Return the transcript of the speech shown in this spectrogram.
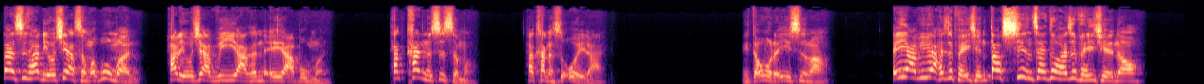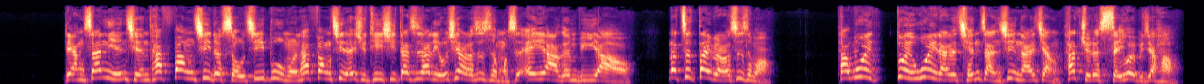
但是他留下什么部门？他留下 VR 跟 AR 部门。他看的是什么？他看的是未来。你懂我的意思吗？AR VR 还是赔钱，到现在都还是赔钱哦。两三年前，他放弃了手机部门，他放弃了 HTC，但是他留下的是什么？是 AR 跟 VR 哦。那这代表的是什么？他为对未来的前瞻性来讲，他觉得谁会比较好？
